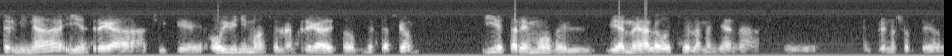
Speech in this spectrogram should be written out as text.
terminada y entregada. Así que hoy vinimos a hacer la entrega de esta documentación y estaremos el viernes a las 8 de la mañana eh, en pleno sorteo.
